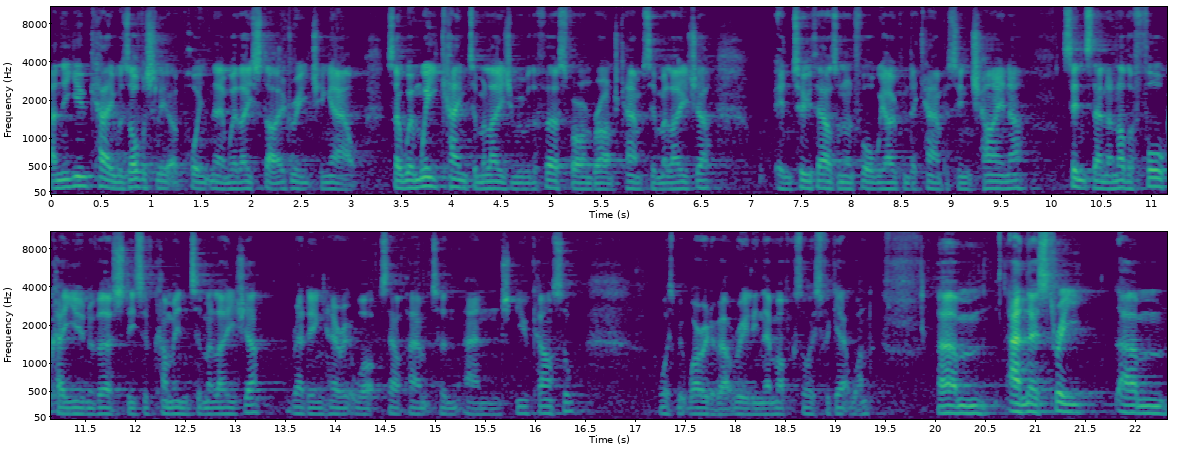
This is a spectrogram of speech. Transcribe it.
and the UK was obviously at a point then where they started reaching out. So when we came to Malaysia, we were the first foreign branch campus in Malaysia. In 2004, we opened a campus in China. Since then, another 4K universities have come into Malaysia, Reading, Heriot-Watt, Southampton, and Newcastle. Always a bit worried about reeling them off because I always forget one. Um, and there's three um,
